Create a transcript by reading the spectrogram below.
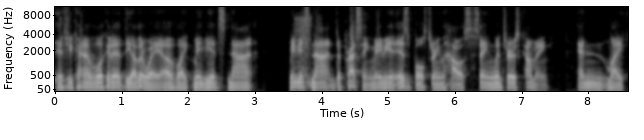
if you kind of look at it the other way of like maybe it's not maybe it's not depressing, maybe it is bolstering the house, saying winter is coming and like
